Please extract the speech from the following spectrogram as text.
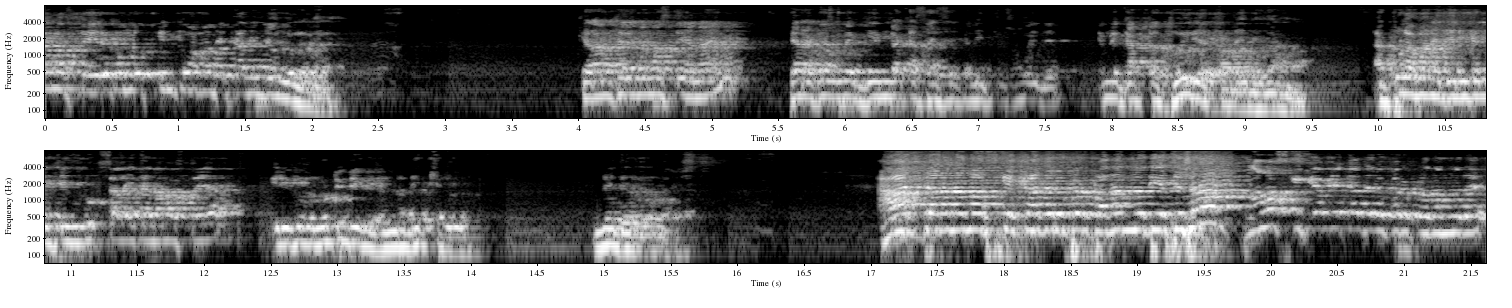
নামাজ তো এরকম লোক কিন্তু আমাদের কাজের জঙ্গলে নাই। ক্যারাম খেলে নামাজ তো এ এরা করবে গেমটা কাছাইছে খালি একটু সময় দেন। এমনি গাছটা দৈরি ছড়াই দিয়ে জানা আর পোলা মানে যেদিকে খালি ফেসবুক চালাইতে নামাজ তো এরকম নোটিফিকেশনটা দেখে নিল এমনি দেখব আজ যারা নামাজকে কাজের উপর প্রাধান্য দিয়েছে শোনো, নামাজকে কেমনে কাজের উপরে প্রাধান্য দেয়?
